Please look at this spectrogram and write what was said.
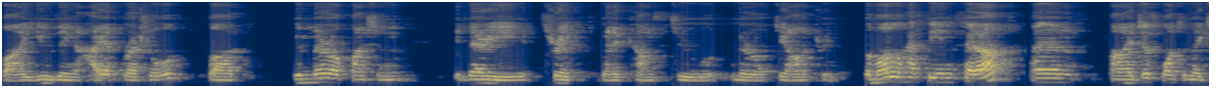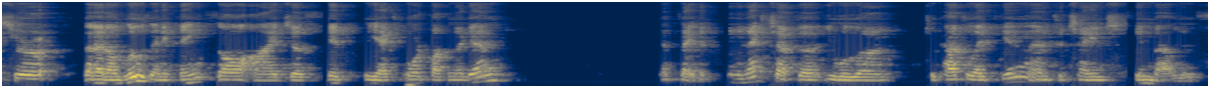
by using a higher threshold, but the mirror function is very strict when it comes to mirror geometry. The model has been set up and I just want to make sure that I don't lose anything, so I just hit the export button again and save it. In the next chapter, you will learn to calculate skin and to change skin values.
